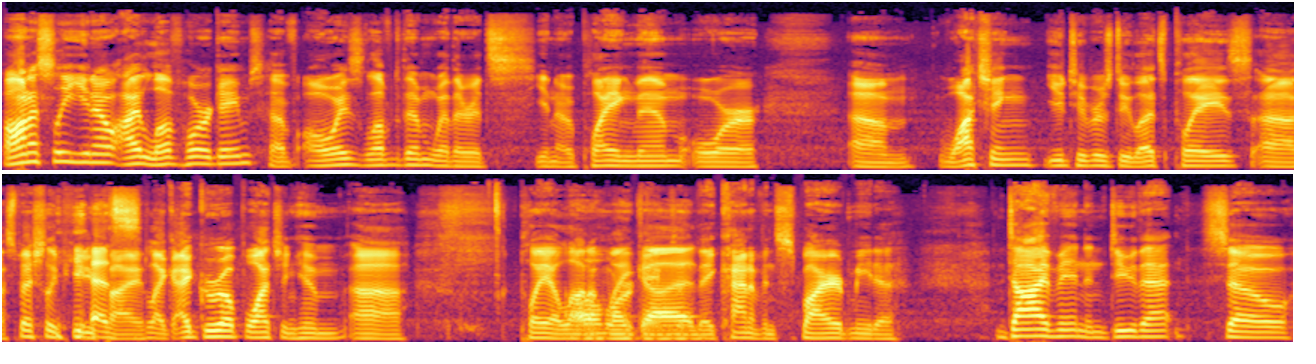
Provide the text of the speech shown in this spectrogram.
Honestly, you know, I love horror games. I've always loved them, whether it's, you know, playing them or um, watching YouTubers do Let's Plays, uh, especially Yes. PewDiePie. Like I grew up watching him uh, play a lot Oh of horror games, and they kind of inspired me to dive in and do that. So,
